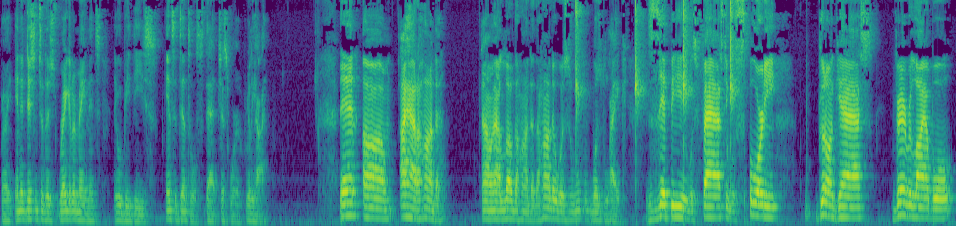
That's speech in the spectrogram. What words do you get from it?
right? In addition to this regular maintenance, there would be these incidentals that just were really high. Then um, I had a Honda I love the Honda. The Honda was was like zippy. It was fast. It was sporty. Good on gas. Very reliable.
